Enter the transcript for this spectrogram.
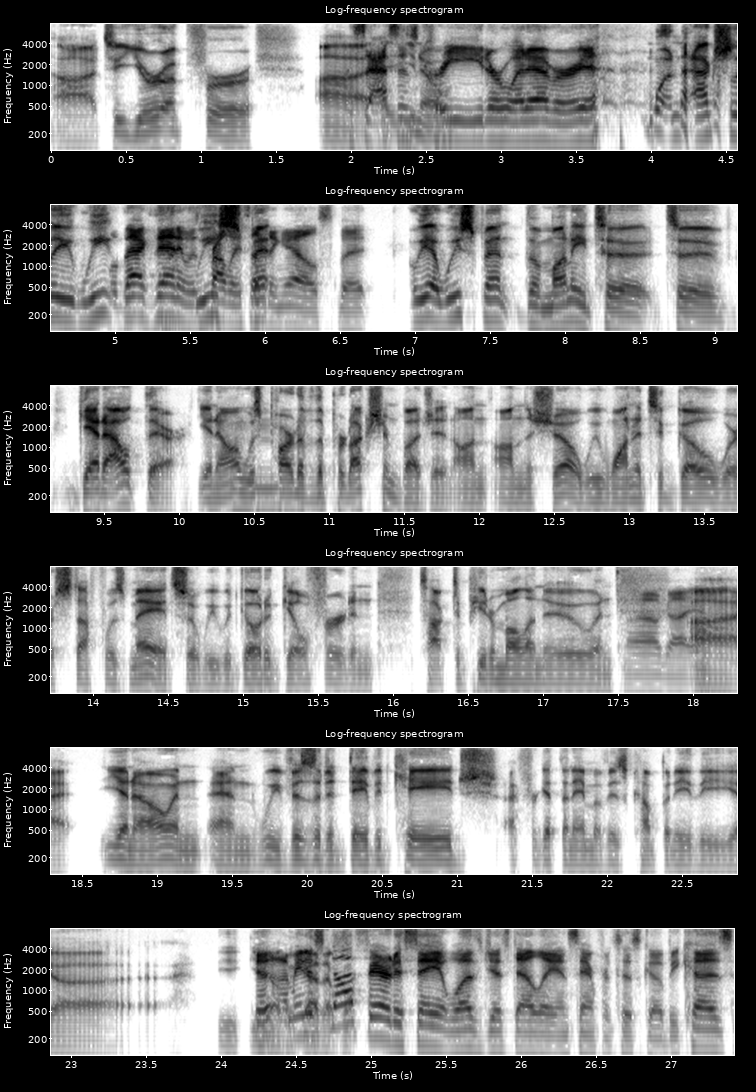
uh, to Europe for uh, Assassin's you know, Creed or whatever. Yeah. well, actually, we well, back then it was probably spent, something else, but Oh, yeah, we spent the money to to get out there. You know, it was mm-hmm. part of the production budget on on the show. We wanted to go where stuff was made, so we would go to Guildford and talk to Peter Molyneux, and oh, you. Uh, you know, and and we visited David Cage. I forget the name of his company. The uh, you, you know, I mean, it's not fair to say it was just LA and San Francisco because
